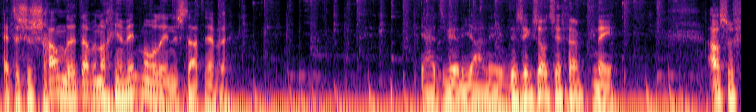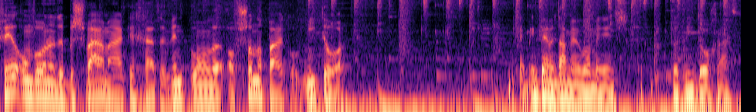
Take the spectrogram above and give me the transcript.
Het is een schande dat we nog geen windmolen in de stad hebben. Ja, het is weer een ja, nee. Dus ik zou zeggen, nee. Als we veel omwonenden bezwaar maken... gaat een windmolen of zonnepark ook niet door. ik ben het daarmee wel mee eens dat het niet doorgaat.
